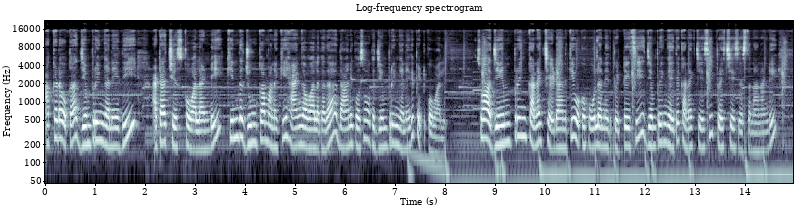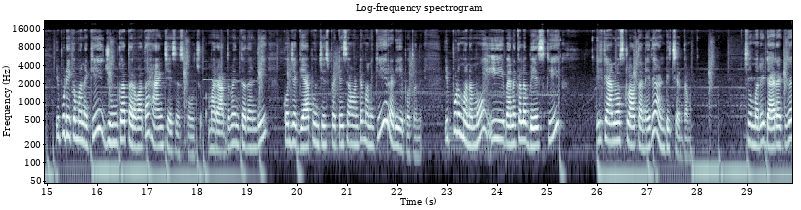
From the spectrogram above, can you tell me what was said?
అక్కడ ఒక జంపరింగ్ అనేది అటాచ్ చేసుకోవాలండి. కింద జుంకా మనకి హ్యాంగ్ అవ్వాలి కదా దానికోసం ఒక జంపరింగ్ అనేది పెట్టుకోవాలి. సో ఆ జంపరింగ్ కనెక్ట్ చేయడానికి ఒక హోల్ అనేది పెట్టేసి జంపరింగ్ అయితే కనెక్ట్ చేసి ప్రెస్ చేసేస్తున్నానండి. ఇప్పుడు ఇక మనకి జుమ్కా తర్వాత హ్యాంగ్ చేసేసుకోవచ్చు. మరి అర్థమైంది కదండి? కొంచెం గ్యాప్ ఉంచేసి పెట్టేసామంటే మనకి రెడీ అయిపోతుంది. ఇప్పుడు మనము ఈ వెనకల బేస్కి ఈ క్యాన్వాస్ క్లాత్ అనేది అంటించేద్దాం. సో మరి డైరెక్ట్గా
